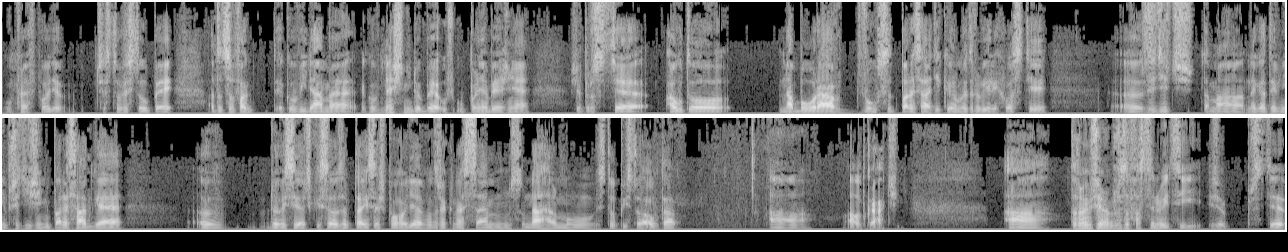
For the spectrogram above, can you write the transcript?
úplně v pohodě často vystoupí a to, co fakt jako vydáme jako v dnešní době už úplně běžně, že prostě auto nabourá v 250 km rychlosti, eh, řidič tam má negativní přetížení 50G, eh, do vysílačky se ho zeptají, seš v pohodě, on řekne sem, sundá helmu, vystoupí z toho auta a, a odkráčí. A to mi přijde naprosto fascinující, že prostě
